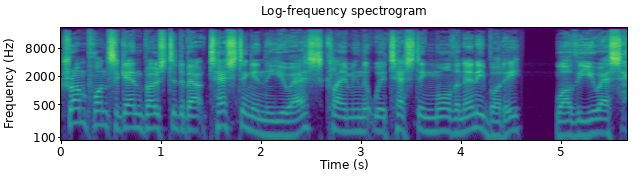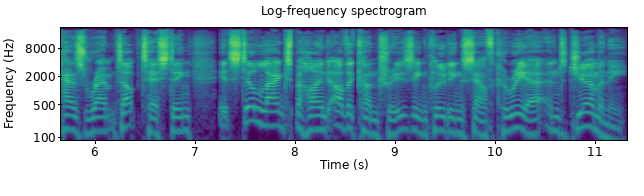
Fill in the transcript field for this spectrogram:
Trump once again boasted about testing in the US, claiming that we're testing more than anybody. While the US has ramped up testing, it still lags behind other countries, including South Korea and Germany.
